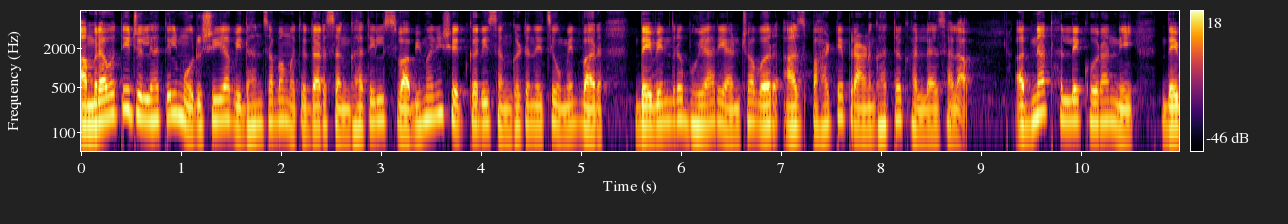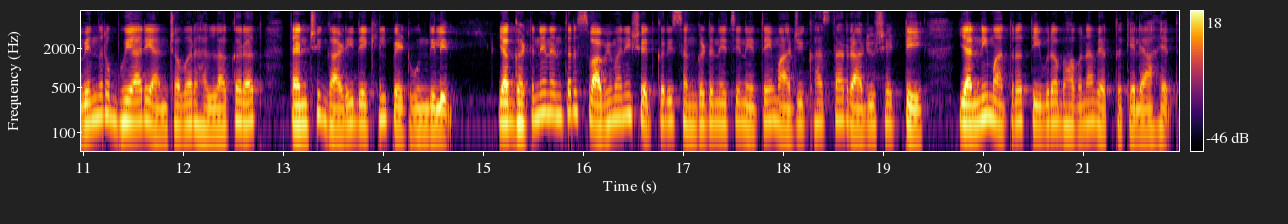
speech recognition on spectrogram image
अमरावती जिल्ह्यातील मोर्शी या विधानसभा मतदारसंघातील स्वाभिमानी शेतकरी संघटनेचे उमेदवार देवेंद्र भुयार यांच्यावर आज पहाटे प्राणघातक हल्ला झाला. अज्ञात हल्लेखोरांनी देवेंद्र भुयार यांच्यावर हल्ला करत त्यांची गाडी देखील पेटवून दिली. या घटनेनंतर स्वाभिमानी शेतकरी संघटनेचे नेते माजी खासदार राजू शेट्टी यांनी मात्र तीव्र भावना व्यक्त केल्या आहेत.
